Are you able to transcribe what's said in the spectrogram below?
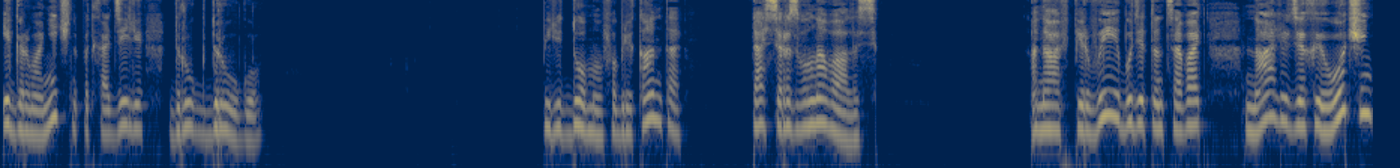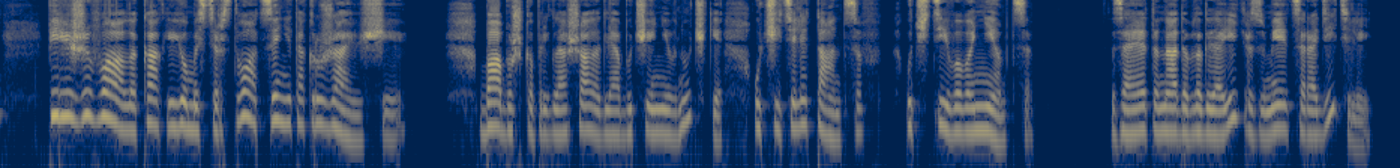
и гармонично подходили друг к другу. Перед домом фабриканта Тася разволновалась. Она впервые будет танцевать на людях и очень переживала, как ее мастерство оценят окружающие. Бабушка приглашала для обучения внучки учителя танцев, учтивого немца. За это надо благодарить, разумеется, родителей.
